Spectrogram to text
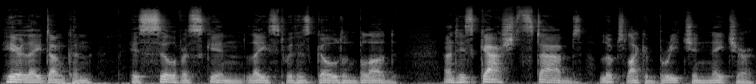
Here lay Duncan, his silver skin laced with his golden blood, and his gashed stabs looked like a breach in nature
